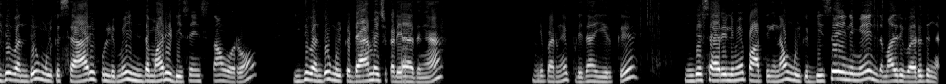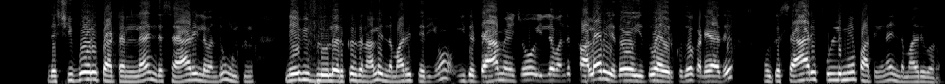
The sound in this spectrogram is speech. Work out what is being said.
இது வந்து உங்களுக்கு saree ஃபுல்லுமே இந்த மாதிரி டிசைன்ஸ் தான் வரும். இது வந்து உங்களுக்கு டேமேஜ் கிடையாதுங்க. இங்க பாருங்க இப்படிதான் இருக்கு. இந்த சாரிலுமே பாத்தீங்கன்னா உங்களுக்கு டிசைனுமே இந்த மாதிரி வருதுங்க. இந்த ஷிபோரி பேட்டர்ன்ல இந்த சாரில வந்து உங்களுக்கு நேவி ப்ளூல இருக்கிறதுனால இந்த மாதிரி தெரியும். இது டேமேஜோ இல்ல வந்து கலர் ஏதோ இதுவா இருக்குதோ கிடையாது. உங்களுக்கு saree ஃபுல்லுமே பாத்தீங்கன்னா இந்த மாதிரி வரும்.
